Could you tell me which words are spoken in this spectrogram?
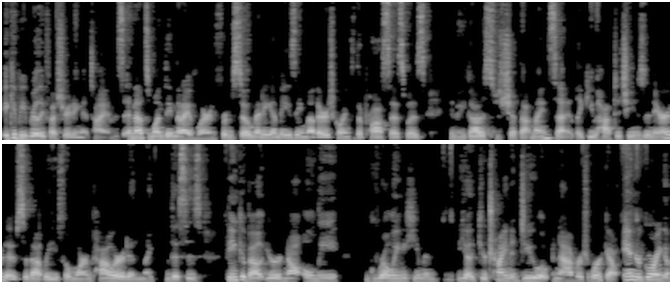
it could be really frustrating at times. And that's one thing that I've learned from so many amazing mothers going through the process was you know, you got to shift that mindset. Like you have to change the narrative so that way you feel more empowered. And like this is, think about you're not only growing a human, like you're trying to do an average workout and you're growing a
